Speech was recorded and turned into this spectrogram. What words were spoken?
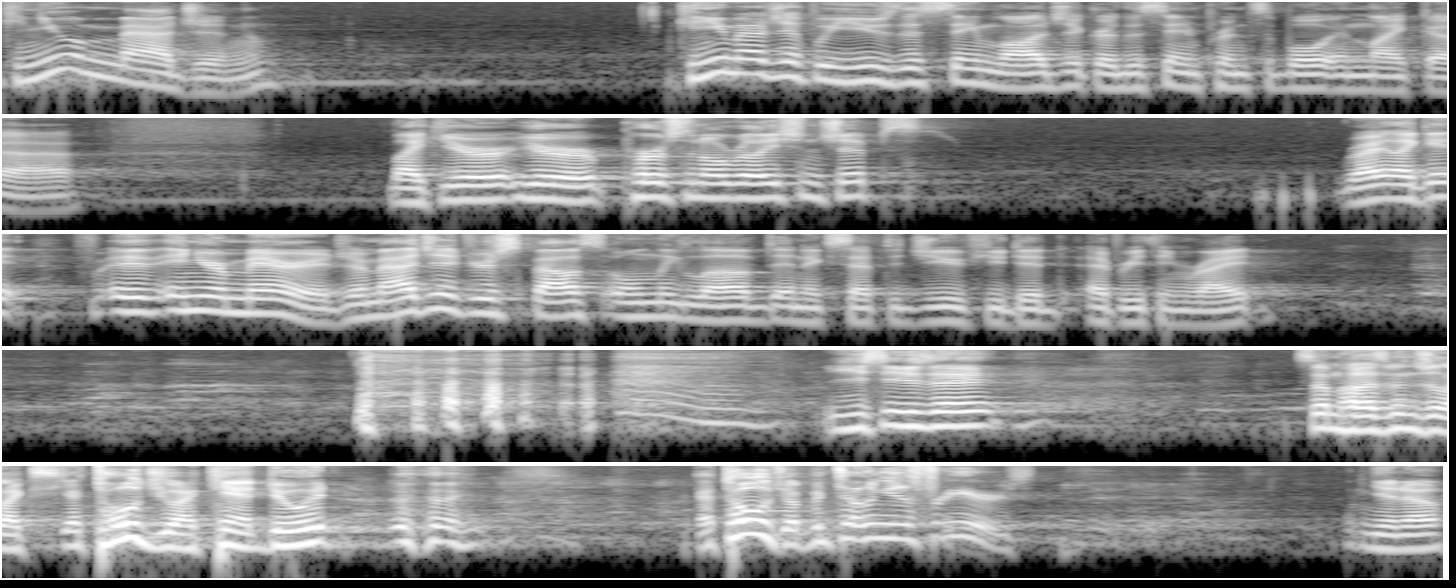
Can you imagine? Can you imagine if we use this same logic or the same principle in like a, uh, like your your personal relationships? Right? Like it, in your marriage. Imagine if your spouse only loved and accepted you if you did everything right. You see what I'm saying? Some husbands are like, I told you I can't do it. I told you, I've been telling you this for years. You know?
